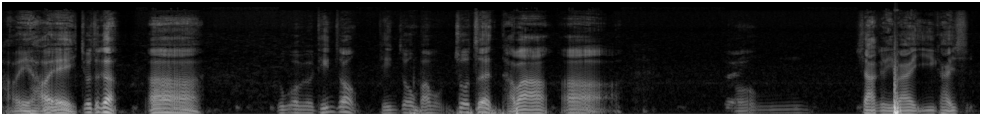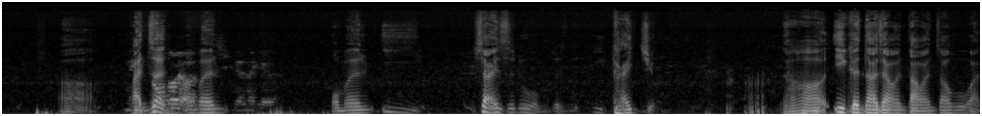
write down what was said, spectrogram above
好诶，好诶，就这个啊！如果有听众，听众帮我们作证，好不好啊？从下个礼拜一开始啊，反正我们我们一下一次录，我们就是一开九，然后一跟大家打完招呼完。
